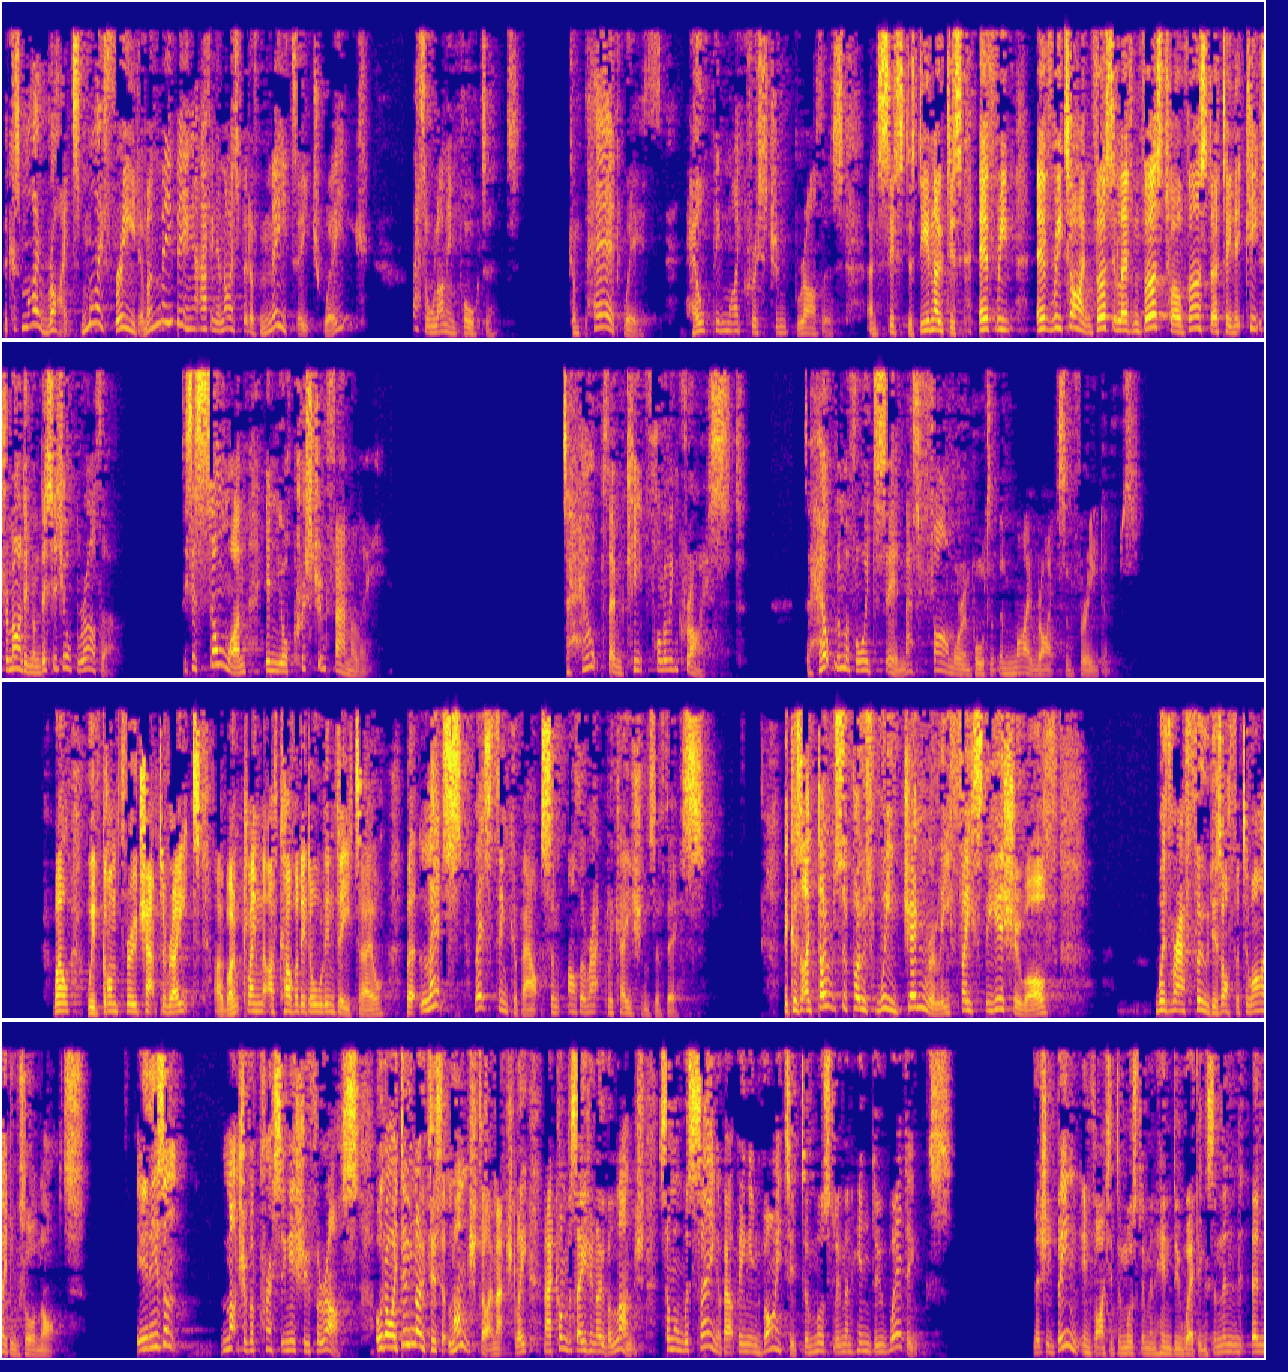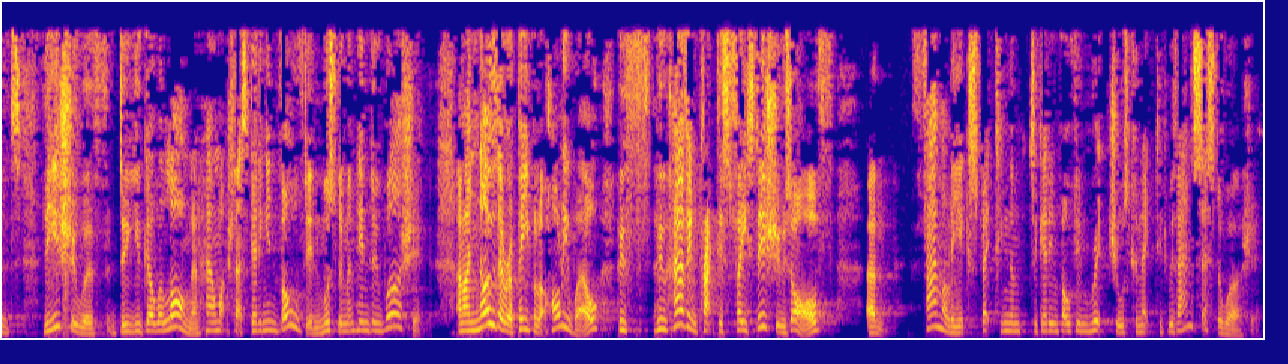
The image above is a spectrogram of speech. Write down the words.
Because my rights, my freedom, and me being having a nice bit of meat each week that's all unimportant compared with helping my Christian brothers and sisters. Do you notice every, every time, verse 11, verse 12, verse 13, it keeps reminding them, this is your brother. This is someone in your Christian family. To help them keep following Christ, to help them avoid sin, that's far more important than my rights and freedoms. Well, we've gone through chapter 8. I won't claim that I've covered it all in detail, but let's, let's think about some other applications of this. Because I don't suppose we generally face the issue of whether our food is offered to idols or not. It isn't much of a pressing issue for us. Although I do notice at lunchtime actually, in our conversation over lunch, someone was saying about being invited to Muslim and Hindu weddings that she'd been invited to Muslim and Hindu weddings, and, then, and the issue of do you go along and how much that's getting involved in Muslim and Hindu worship. And I know there are people at Hollywell who who have in practice faced issues of um, family expecting them to get involved in rituals connected with ancestor worship.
